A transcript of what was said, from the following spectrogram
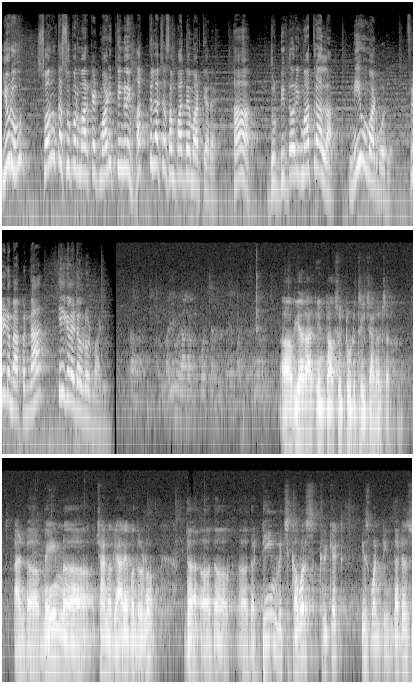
ಇವರು ಸ್ವಂತ ಸೂಪರ್ ಮಾರ್ಕೆಟ್ ಮಾಡಿ ತಿಂಗಳಿಗೆ ಹತ್ತು ಲಕ್ಷ ಸಂಪಾದನೆ ಮಾಡ್ತಾರೆ ಹಾ, ದುಡ್ಡಿದ್ದವ್ರಿಗೆ ಮಾತ್ರ ಅಲ್ಲ, ನೀವು ಮಾಡ್ಬೋದು. ಫ್ರೀಡಮ್ ಆ್ಯಪ್ ಅನ್ನ ಈಗಲೇ ಡೌನ್ಲೋಡ್ ಮಾಡಿ. We are in talks to two three channel sir and main channel ಯಾರೇ ಬಂದ್ರು the team which covers cricket is one team that is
